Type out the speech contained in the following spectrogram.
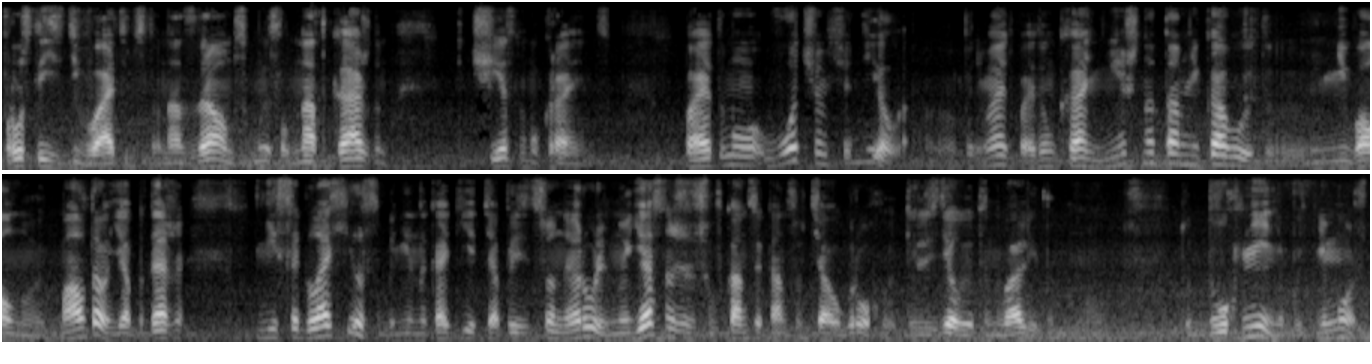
просто издевательство над здравым смыслом, над каждым честным украинцем. Поэтому вот в чем все дело. Понимаете? Поэтому, конечно, там никого это не волнует. Мало того, я бы даже не согласился бы ни на какие то оппозиционные роли. Но ясно же, что в конце концов тебя угрохают или сделают инвалидом. Ну, тут двух мнений быть не может.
